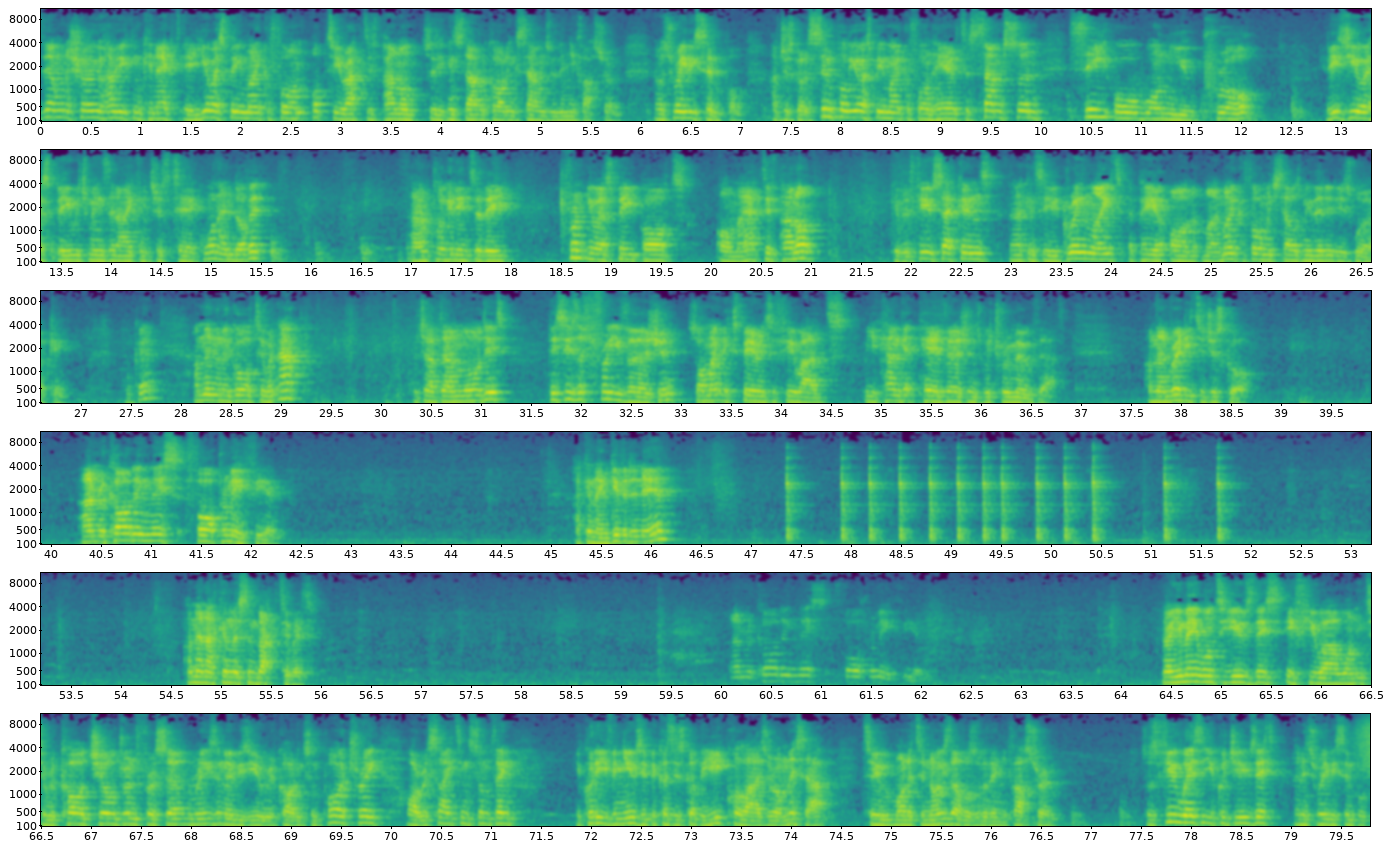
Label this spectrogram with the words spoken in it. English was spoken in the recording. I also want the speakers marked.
Speaker 1: Today I'm going to show you how you can connect a USB microphone up to your ActivPanel so you can start recording sounds within your classroom. Now it's really simple. I've just got a simple USB microphone here. It's a Samson CO1U Pro. It is USB which means that I can just take one end of it and plug it into the front USB port on my ActivPanel. Give it a few seconds and I can see a green light appear on my microphone which tells me that it is working. Okay, I'm then going to go to an app which I've downloaded. This is a free version, so I might experience a few ads, but you can get paid versions which remove that. I'm then ready to just go. I'm recording this for Promethean. I can then give it a name. And then I can listen back to it. I'm recording this for Promethean. Now you may want to use this if you are wanting to record children for a certain reason, maybe you're recording some poetry or reciting something. You could even use it because it's got the equalizer on this app to monitor noise levels within your classroom. So there's a few ways that you could use it and it's really simple.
